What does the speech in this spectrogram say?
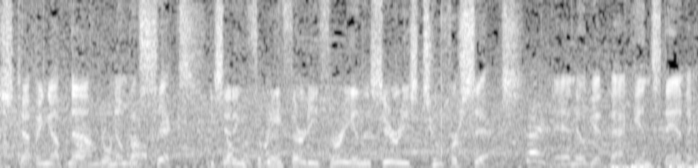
Stepping up now, number six. He's hitting 333 in the series, two for six. And he'll get back in standing.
